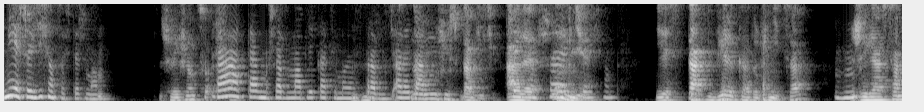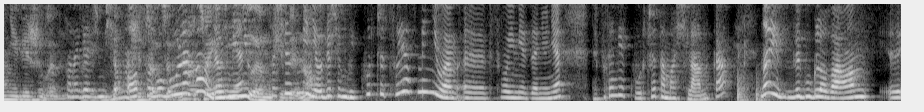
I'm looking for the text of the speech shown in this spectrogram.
nie, 60 coś też mam. 60 coś? Tak, tak, musiałabym aplikację moją Mhm. sprawdzić, ale No tak. musisz sprawdzić. Ale 66, u mnie 60. jest tak wielka różnica, Mhm. że ja sam nie wierzyłem. Zastanawialiśmy się, No właśnie, o co, w ogóle no, chodzi, co ja nie? zmieniłem Co się siebie, no. zmieniło? I Grzesiek mówi, kurczę, co ja zmieniłem y, w swoim jedzeniu, nie? No i potem wie, kurczę, ta maślanka. No i wygooglowałam y,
